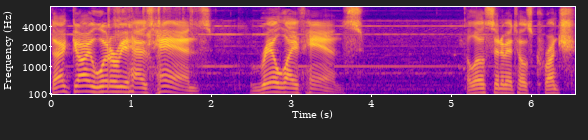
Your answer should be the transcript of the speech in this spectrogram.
That guy literally has hands. Real life hands. Hello, Cinnamon Toast Crunch.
